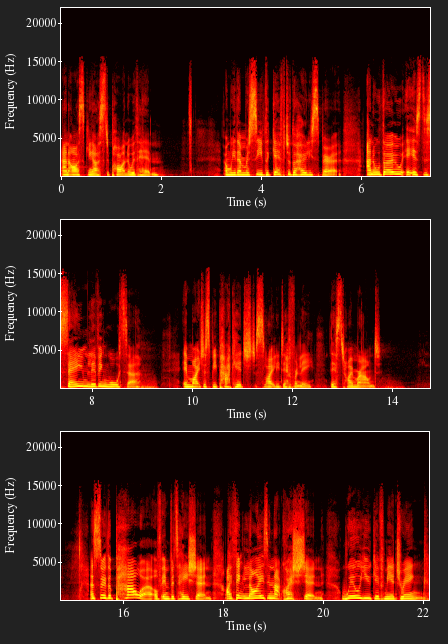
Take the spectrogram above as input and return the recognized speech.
and asking us to partner with him. And we then receive the gift of the Holy Spirit. And although it is the same living water, it might just be packaged slightly differently this time round. And so the power of invitation, I think, lies in that question Will you give me a drink?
